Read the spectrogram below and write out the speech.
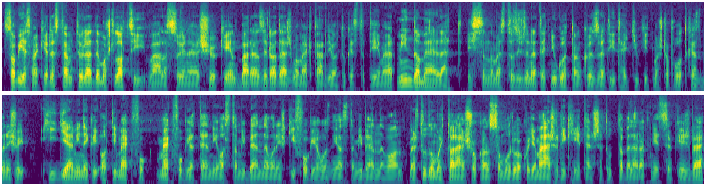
Szabi, ezt megkérdeztem tőled, de most Laci válaszoljon elsőként, bár azért adásban megtárgyaltuk ezt a témát. Mind a mellett, és szerintem ezt az üzenetet nyugodtan közvetíthetjük itt most a podcastben is, hogy higgyel mindenki, hogy Ati meg, fog, meg fogja tenni azt, ami benne van, és ki fogja hozni azt, ami benne van. Mert tudom, hogy talán sokan szomorúak, hogy a második héten se tudta belerakni egy szökésbe,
